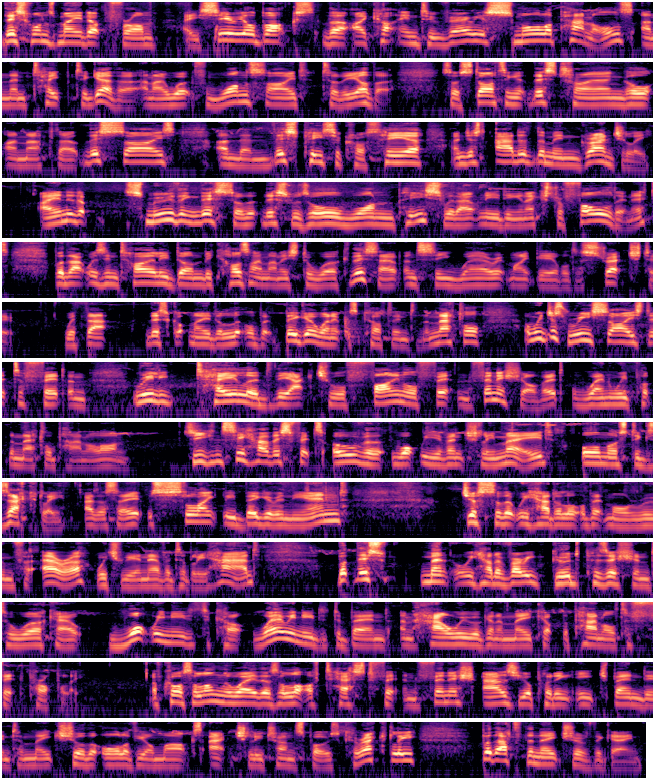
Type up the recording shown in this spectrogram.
This one's made up from a cereal box that I cut into various smaller panels and then taped together and I worked from one side to the other. So starting at this triangle I mapped out this size and then this piece across here and just added them in gradually. I ended up smoothing this so that this was all one piece without needing an extra fold in it, but that was entirely done because I managed to work this out and see where it might be able to stretch to. With that this got made a little bit bigger when it was cut into the metal and we just resized it to fit and really tailored the actual final fit and finish of it when we put the metal panel on. So you can see how this fits over what we eventually made almost exactly. As I say, it was slightly bigger in the end, just so that we had a little bit more room for error, which we inevitably had. But this meant that we had a very good position to work out what we needed to cut, where we needed to bend, and how we were going to make up the panel to fit properly. Of course, along the way, there's a lot of test, fit and finish as you're putting each bend in to make sure that all of your marks actually transpose correctly, but that's the nature of the game.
